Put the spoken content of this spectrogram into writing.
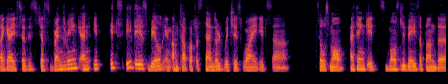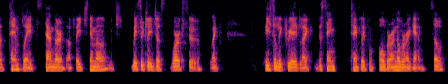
like I said, it's just rendering, and it it's it is built in on top of a standard, which is why it's uh, so small. I think it's mostly based upon the template standard of HTML, which basically just works to like easily create like the same template over and over again. So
